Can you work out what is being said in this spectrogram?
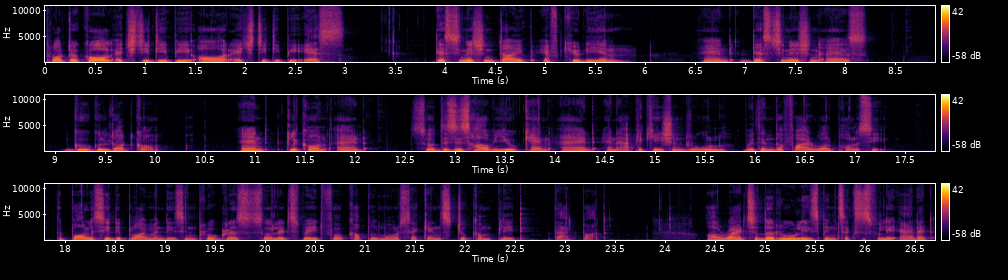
protocol HTTP or HTTPS, destination type FQDN, and destination as google.com and click on add. So this is how you can add an application rule within the firewall policy. The policy deployment is in progress, so let's wait for a couple more seconds to complete that part. Alright, so the rule is been successfully added.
